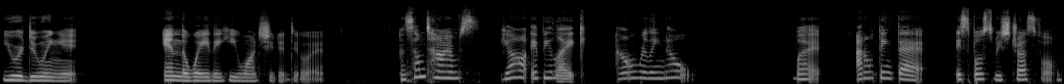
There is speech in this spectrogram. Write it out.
you are doing it in the way that He wants you to do it? And sometimes, y'all, it'd be like, I don't really know. But I don't think that it's supposed to be stressful.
